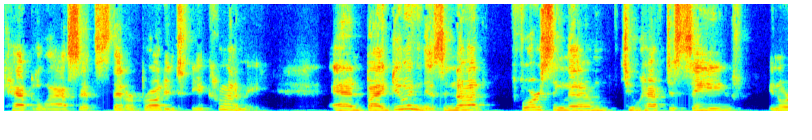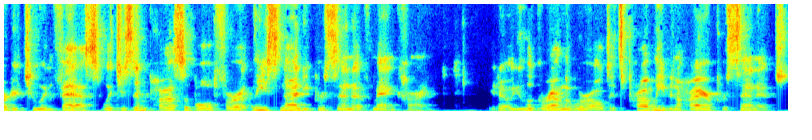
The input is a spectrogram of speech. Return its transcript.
capital assets that are brought into the economy. And by doing this and not forcing them to have to save in order to invest, which is impossible for at least 90% of mankind. You know, you look around the world, it's probably even a higher percentage.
